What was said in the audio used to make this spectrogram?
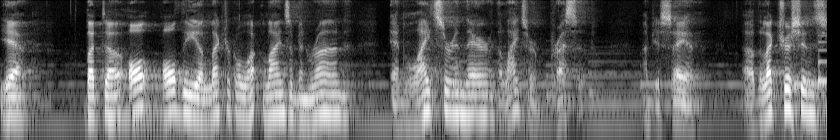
Yeah. But uh, all, all the electrical lines have been run and lights are in there. The lights are impressive. I'm just saying. Uh, the electricians,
